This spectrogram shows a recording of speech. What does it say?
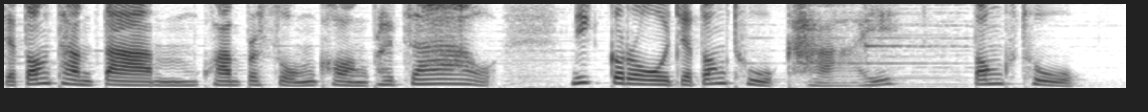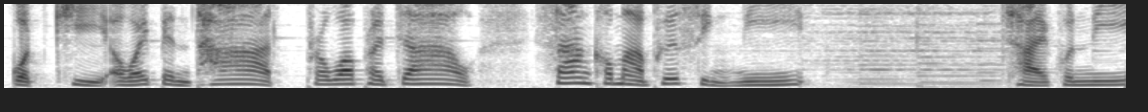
จะต้องทำตามความประสงค์ของพระเจ้า นิโกรจะต้องถูกขาย ต้องถูกกดขี่เอาไว้เป็นทาสเพราะว่าพระเจ้าสร้างเขามาเพื่อสิ่งนี้ ชายคนนี้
